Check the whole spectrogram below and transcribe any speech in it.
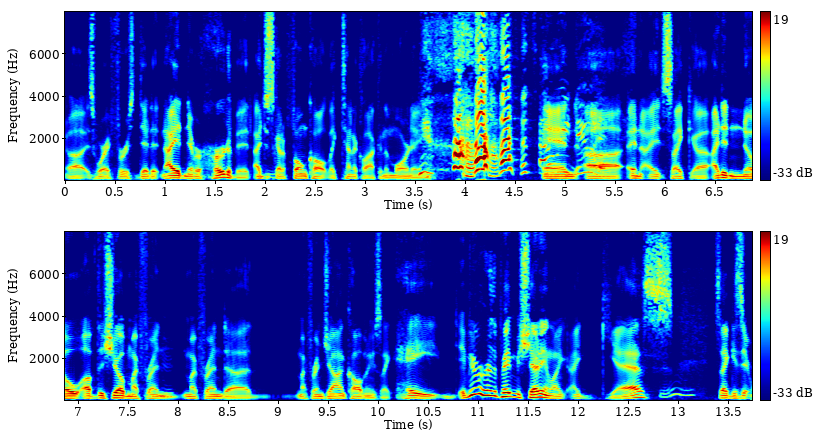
Uh, is where I first did it, and I had never heard of it. I just got a phone call at like ten o'clock in the morning and uh, and I- it's like uh, I didn't know of the show. My friend, Mm-hmm. my friend, uh, my friend John called me. He was like, "Hey, have you ever heard of the Paint Machete?" I'm like, "I guess." Mm-hmm. It's like, "Is it?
